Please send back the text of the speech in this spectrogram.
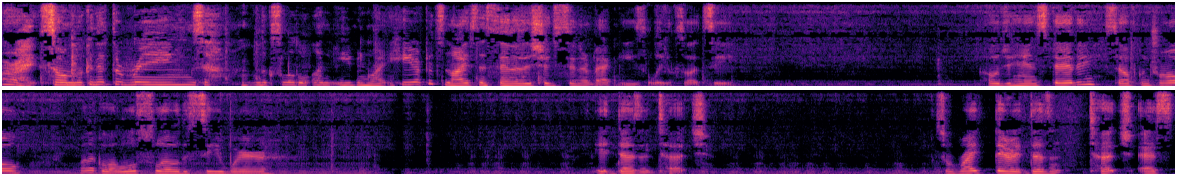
All right, so I'm looking at the rings. It looks a little uneven right here. If it's nice and centered, it should center back easily. So let's see. Hold your hand steady, self-control. I'm gonna go a little slow to see where it doesn't touch. So right there, it doesn't touch as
